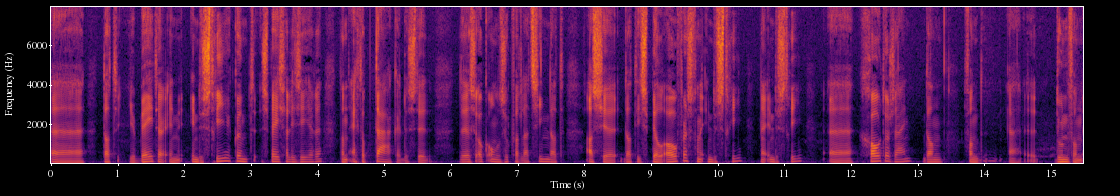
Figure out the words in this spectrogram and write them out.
uh, dat je beter in industrieën kunt specialiseren dan echt op taken. Dus de, er is ook onderzoek wat laat zien dat als je dat die spillovers van industrie naar industrie uh, groter zijn dan van het doen van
